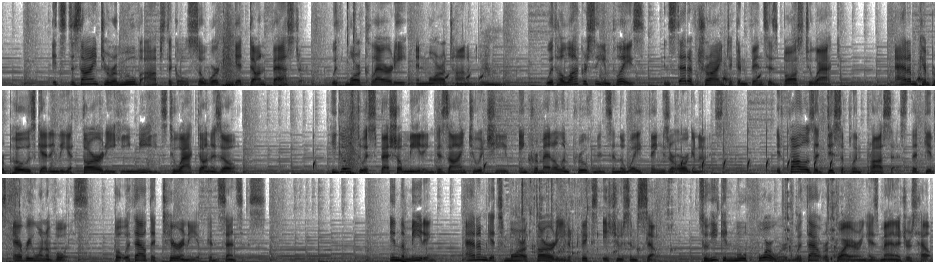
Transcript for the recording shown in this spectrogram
It's designed to remove obstacles so work can get done faster, with more clarity and more autonomy. With Holacracy in place, instead of trying to convince his boss to act, Adam can propose getting the authority he needs to act on his own. He goes to a special meeting designed to achieve incremental improvements in the way things are organized. It follows a disciplined process that gives everyone a voice, but without the tyranny of consensus. In the meeting, Adam gets more authority to fix issues himself, so he can move forward without requiring his manager's help.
